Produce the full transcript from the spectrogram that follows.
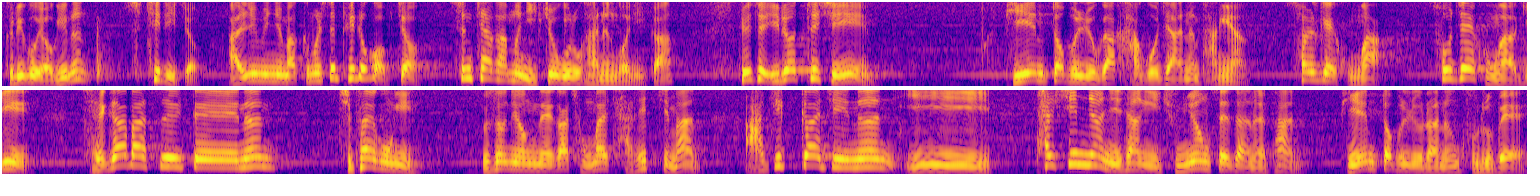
그리고 여기는 스틸이죠. 알루미늄 합금을 쓸 필요가 없죠. 승차감은 이쪽으로 가는 거니까. 그래서 이렇듯이 BMW가 가고자 하는 방향, 설계 공학, 소재 공학이 제가 봤을 때는 G80이 의선 형내가 정말 잘했지만 아직까지는 이 80년 이상 이 중형 세단을 판 BMW라는 그룹의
